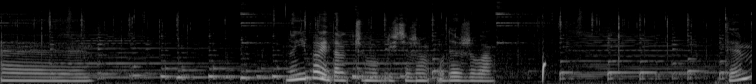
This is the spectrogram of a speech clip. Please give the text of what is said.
Eee... No nie pamiętam, czy mówiliście, żebym uderzyła tym.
